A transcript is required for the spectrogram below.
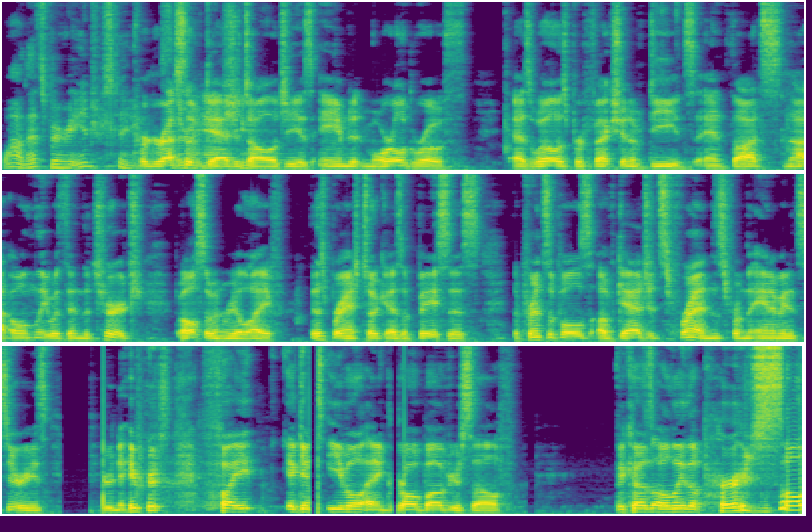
Wow, that's very interesting. Progressive gadgetology is aimed at moral growth as well as perfection of deeds and thoughts not only within the church but also in real life. This branch took as a basis the principles of Gadget's friends from the animated series. Your neighbors fight against evil and grow above yourself. Because only the purged soul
